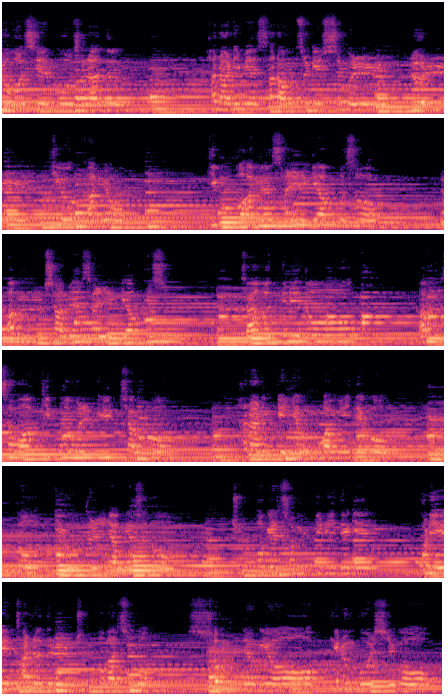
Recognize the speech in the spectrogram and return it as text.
곳에 무엇을 하든 하나님의 사람 속에 있음을 늘 기억하며 기뻐하며 살게 하옵소서. 감사하며 살게 하옵소서. 작은 일에도 감사와 기쁨을 잃지 않고 하나님께 영광이 되고 또 이웃을 향해서도 축복의 손길이 되게 우리의 자녀들을 축복하시고 성령이여 기름 부으시고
